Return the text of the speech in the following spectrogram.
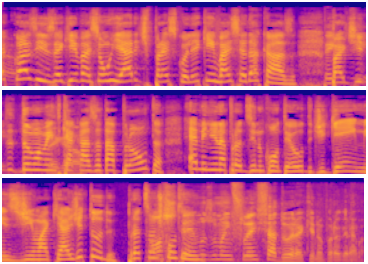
é quase isso. Aqui vai ser um reality pra escolher quem vai ser da casa. A partir do- momento que a Legal. casa tá pronta, é menina produzindo conteúdo de games, de maquiagem, de tudo. Produção Nós de conteúdo. temos uma influenciadora aqui no programa.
